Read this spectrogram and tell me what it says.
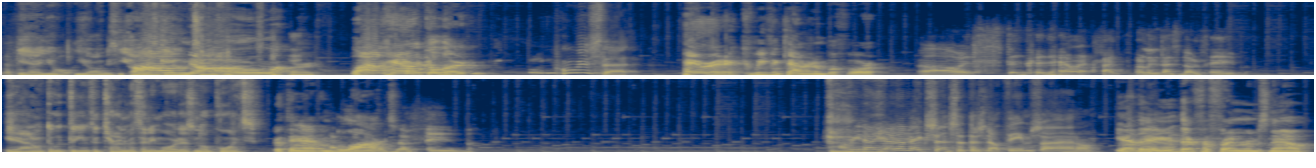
That's Yeah, you you always you always Oh, gain 10 no. for. Wild Herrick alert. who is that? Herrick. We've encountered him before. Oh, it's stinking Herrick. Thankfully, there's no team. Yeah, I don't do teams at tournaments anymore. There's no points. Good thing I haven't Thankfully, blocked. There's no theme. I mean, uh, yeah, that makes sense that there's no themes. I, I don't. Yeah, they're Yeah. they're for friend rooms now.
